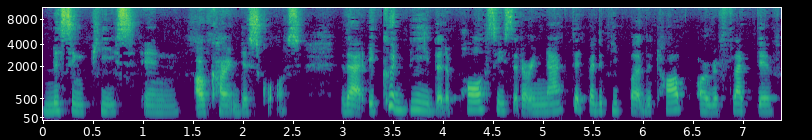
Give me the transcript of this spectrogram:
missing piece in our current discourse. That it could be that the policies that are enacted by the people at the top are reflective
